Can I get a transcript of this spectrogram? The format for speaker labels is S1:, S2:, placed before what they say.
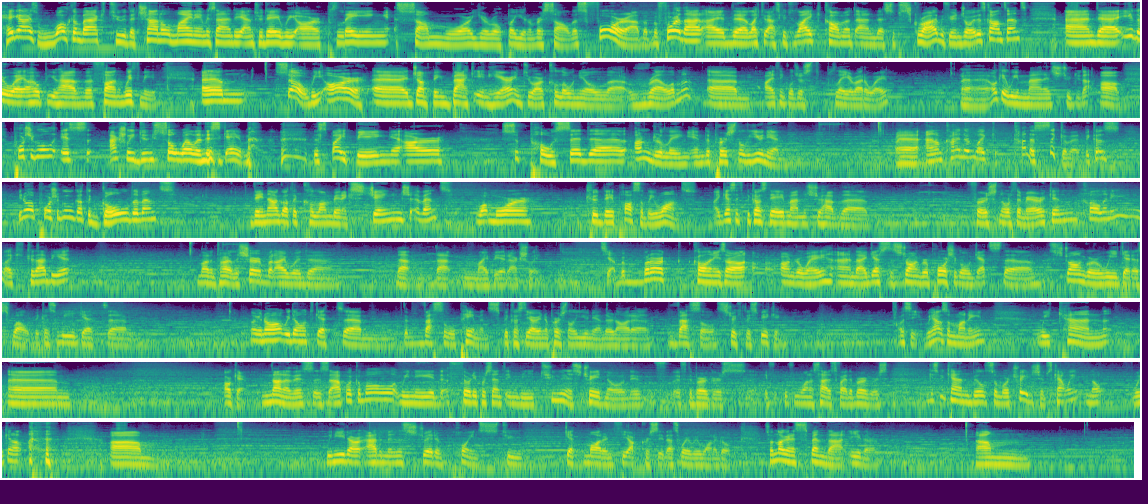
S1: Hey guys, welcome back to the channel. My name is Andy and today we are playing some more Europa Universalis 4. Uh, but before that, I'd uh, like to ask you to like, comment and uh, subscribe if you enjoy this content. And uh, either way, I hope you have uh, fun with me. Um, so, we are uh, jumping back in here into our colonial realm. Um, I think we'll just play right away. Uh, okay, we managed to do that. Uh, Portugal is actually doing so well in this game, despite being our supposed uh, underling in the personal union. Uh, and I'm kind of like, kind of sick of it, because, you know what Portugal got the gold event? They now got the Columbian exchange event. What more could they possibly want? I guess it's because they managed to have the first North American colony? Like, could that be it? I'm not entirely sure, but I would... Uh, that that might be it, actually. So yeah, but, but our colonies are underway, and I guess the stronger Portugal gets, the stronger we get as well, because we get... Um, well, you know what? We don't get um, the vassal payments, because they are in a personal union. They're not a vassal, strictly speaking. Let's see. We have some money we can... Um, okay, none of this is applicable. We need 30% in the Tunis trade node if, if the burghers... if, if we want to satisfy the burghers. I guess we can build some more trade ships, can't we? No, we cannot. um, we need our administrative points to get modern theocracy. That's where we want to go. So I'm not going to spend that either. Um,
